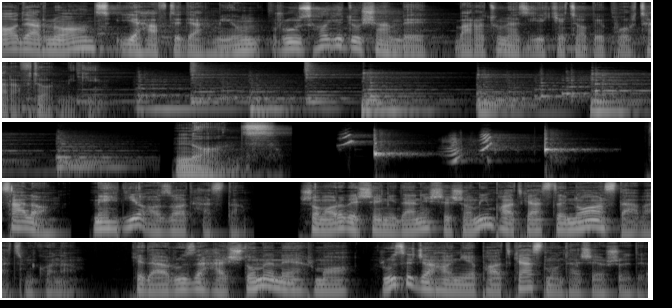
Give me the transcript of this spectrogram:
ما در نوانس یه هفته در میون روزهای دوشنبه براتون از یه کتاب پرطرفدار میگیم. نوانس. سلام مهدی آزاد هستم. شما رو به شنیدن ششمین پادکست نوانس دعوت می‌کنم که در روز هشتم مهر ماه روز جهانی پادکست منتشر شده.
